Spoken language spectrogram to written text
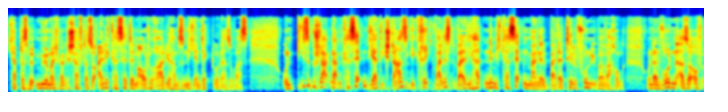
Ich habe das mit Mühe manchmal geschafft, also eine Kassette im Autoradio haben sie nicht entdeckt oder sowas. Und diese beschlagnahmten Kassetten, die hat die Stasi gekriegt, weil es, weil die hatten nämlich Kassettenmangel bei der Telefonüberwachung. Und dann wurden also auf,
